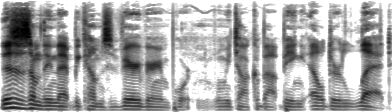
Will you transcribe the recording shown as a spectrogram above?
this is something that becomes very very important when we talk about being elder led.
